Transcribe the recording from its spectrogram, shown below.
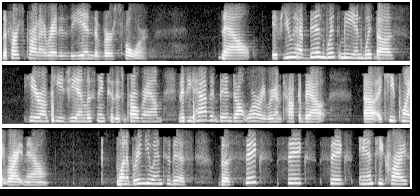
The first part I read is the end of verse 4. Now, if you have been with me and with us here on PGN listening to this program, and if you haven't been, don't worry. We're going to talk about uh, a key point right now. I want to bring you into this. The 666 Antichrist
